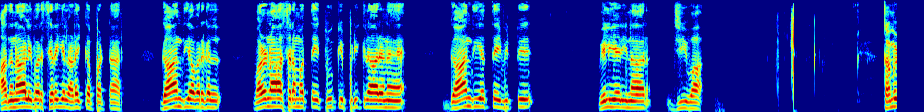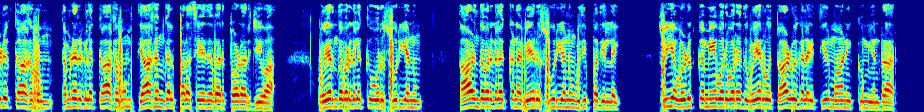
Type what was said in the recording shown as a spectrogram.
அதனால் இவர் சிறையில் அடைக்கப்பட்டார். காந்தி அவர்கள் வருணாசிரமத்தை தூக்கி பிடிக்கிறார் என காந்தியத்தை விட்டு வெளியேறினார் ஜீவா. தமிழுக்காகவும் தமிழர்களுக்காகவும் தியாகங்கள் பல செய்தவர் தோழர் ஜீவா. உயர்ந்தவர்களுக்கு ஒரு சூரியனும் தாழ்ந்தவர்களுக்கென வேறு சூரியனும் உதிப்பதில்லை. சுய ஒழுக்கமே ஒருவரது உயர்வு தாழ்வுகளை தீர்மானிக்கும் என்றார்.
